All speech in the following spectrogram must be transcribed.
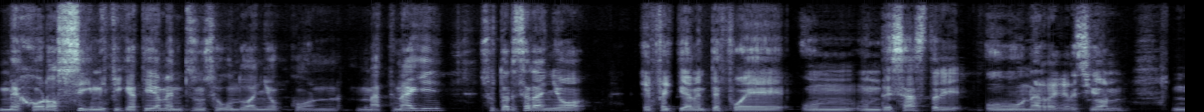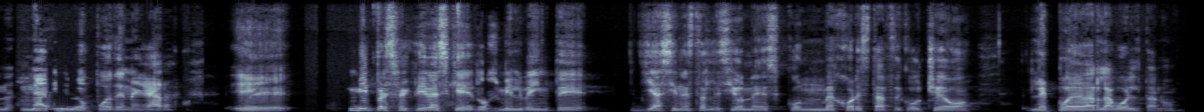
mejoró significativamente su segundo año con Matt Nagy. Su tercer año efectivamente fue un, desastre, hubo una regresión, nadie lo puede negar. Eh, mi perspectiva es que 2020, ya sin estas lesiones, con un mejor staff de cocheo, le puede dar la vuelta, ¿no?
